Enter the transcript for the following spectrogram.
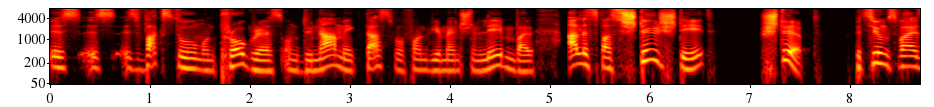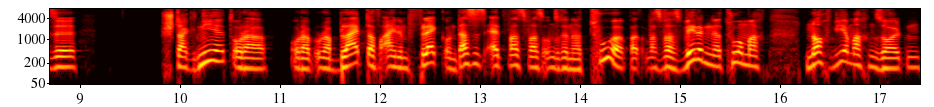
ist, ist, ist Wachstum und Progress und Dynamik das, wovon wir Menschen leben, weil alles, was stillsteht, stirbt. Beziehungsweise stagniert oder oder, oder bleibt auf einem Fleck. Und das ist etwas, was unsere Natur, was, was weder die Natur macht, noch wir machen sollten,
